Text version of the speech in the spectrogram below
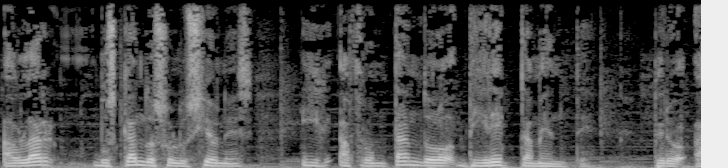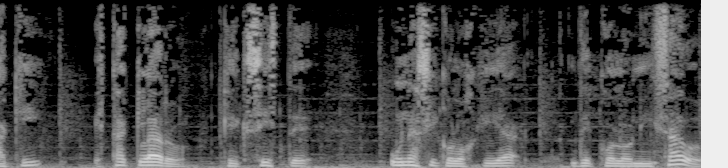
hablar buscando soluciones y afrontándolo directamente. Pero aquí está claro que existe una psicología de colonizado,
